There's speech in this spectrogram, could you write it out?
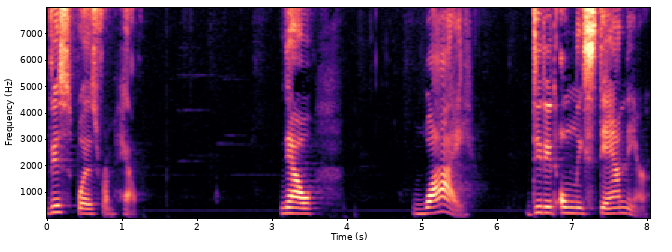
This was from hell. Now, why did it only stand there?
